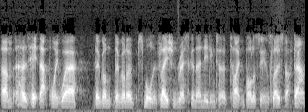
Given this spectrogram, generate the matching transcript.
um, has hit that point where they've got they've got a small inflation risk, and they're needing to tighten policy and slow stuff down.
